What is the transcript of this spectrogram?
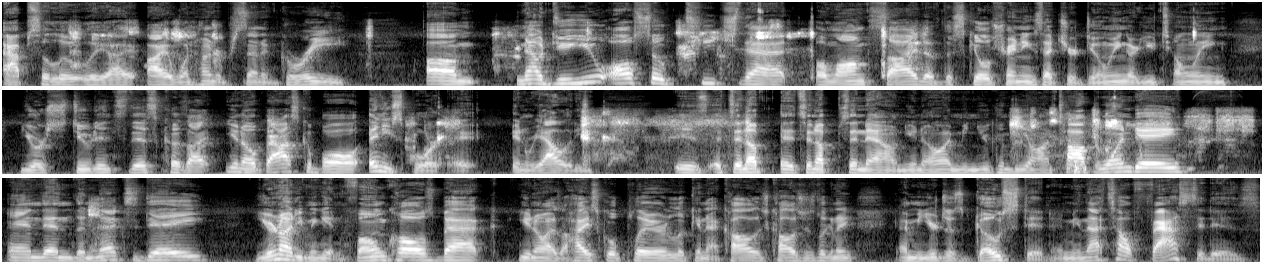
Absolutely, I I 100% agree. Um, now, do you also teach that alongside of the skill trainings that you're doing? Are you telling your students this? Because I, you know, basketball, any sport, eh, in reality, is it's an up, it's an ups and down. You know, I mean, you can be on top one day, and then the next day, you're not even getting phone calls back. You know, as a high school player looking at college, college is looking at. I mean, you're just ghosted. I mean, that's how fast it is.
